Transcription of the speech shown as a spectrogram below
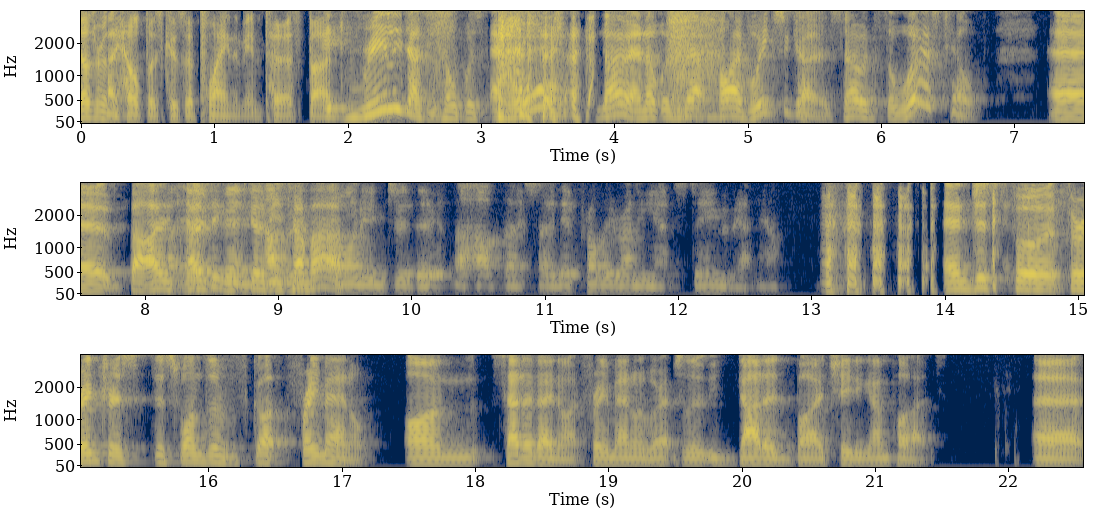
doesn't really help us because we're playing them in Perth, but It really doesn't help us at all. no, and it was about five weeks ago, so it's the worst help. Uh, but I, I, heard think it's going to be tough Cousins ask. gone into the, the hub though, so they're probably running out of steam about now. And just for, for interest, the Swans have got Fremantle on Saturday night. Fremantle were absolutely dudded by cheating umpires. Uh,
